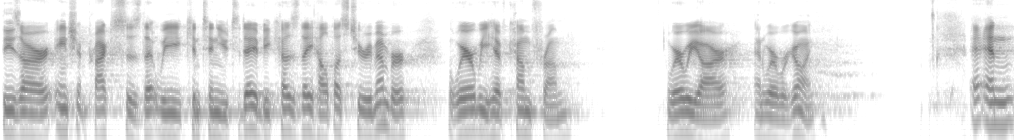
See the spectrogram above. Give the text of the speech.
These are ancient practices that we continue today because they help us to remember where we have come from, where we are, and where we're going. And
